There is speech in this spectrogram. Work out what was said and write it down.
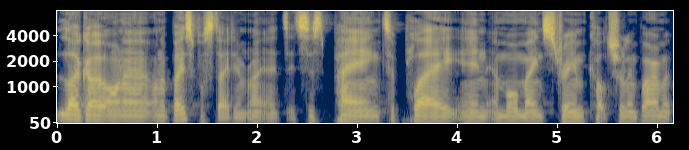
logo on a on a baseball stadium, right? It's, it's just paying to play in a more mainstream cultural environment.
